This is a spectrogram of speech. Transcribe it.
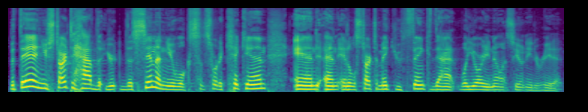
But then you start to have the, your, the sin in you will s- sort of kick in and, and it'll start to make you think that, well, you already know it, so you don't need to read it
